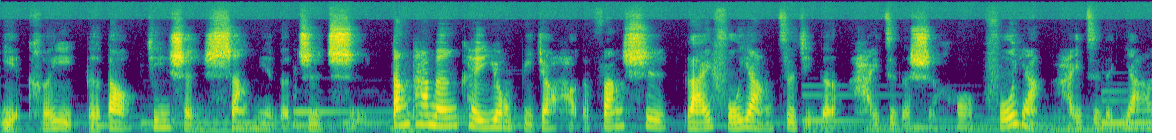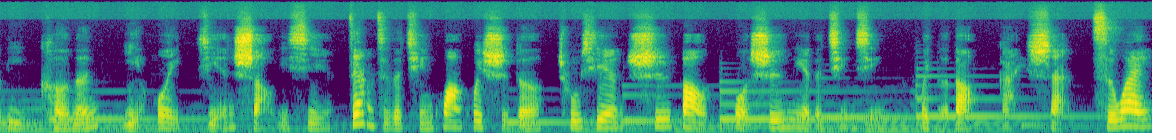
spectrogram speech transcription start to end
也可以得到精神上面的支持。当他们可以用比较好的方式来抚养自己的孩子的时候，抚养孩子的压力可能也会减少一些。这样子的情况会使得出现施暴或施虐的情形会得到改善。此外，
